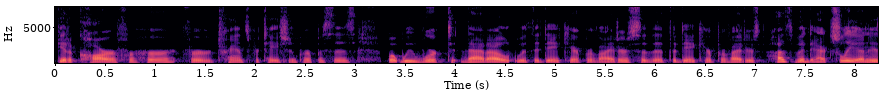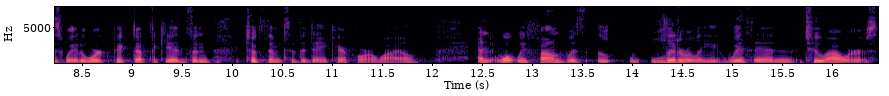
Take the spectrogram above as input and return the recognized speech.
get a car for her for transportation purposes, but we worked that out with the daycare provider so that the daycare provider's husband actually, on his way to work, picked up the kids and took them to the daycare for a while. And what we found was literally within two hours,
